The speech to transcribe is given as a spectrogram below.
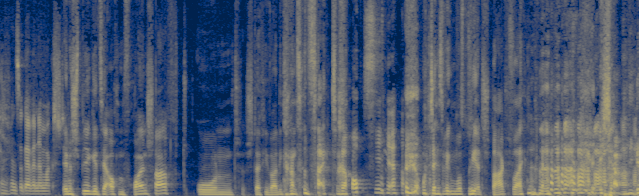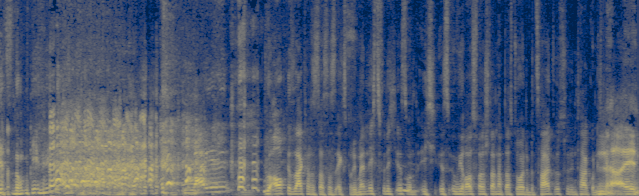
Ich finde es so geil, wenn der Max steht. Im Spiel geht es ja auch um Freundschaft und Steffi war die ganze Zeit raus. Und deswegen musst du jetzt stark sein. ich habe Nils nominiert. Weil du auch gesagt hattest, dass das Experiment nichts für dich ist und ich es irgendwie rausverstanden habe, dass du heute bezahlt wirst für den Tag. Und ich Nein.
